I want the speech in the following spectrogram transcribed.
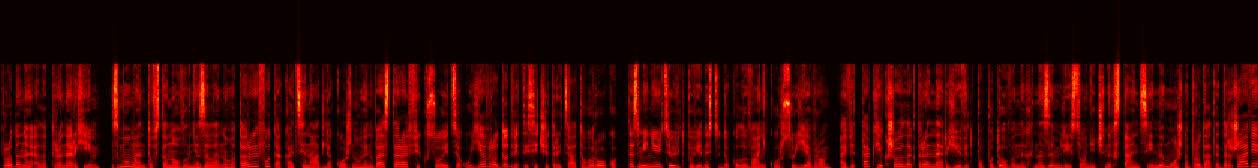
проданої електроенергії. З моменту встановлення зеленого тарифу така ціна для кожного інвестора фіксується у євро до 2030 року та змінюється у відповідності до коливань курсу євро. А відтак, якщо електроенергію від побудованих на землі сонячних станцій не можна продати державі,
